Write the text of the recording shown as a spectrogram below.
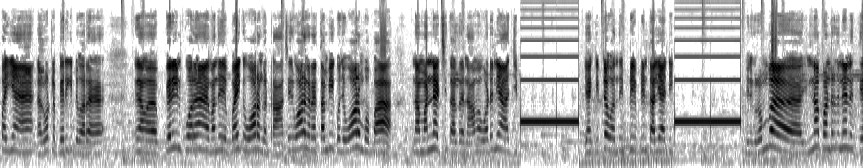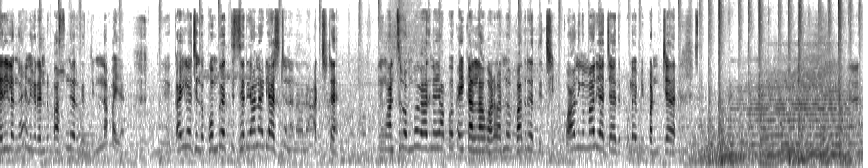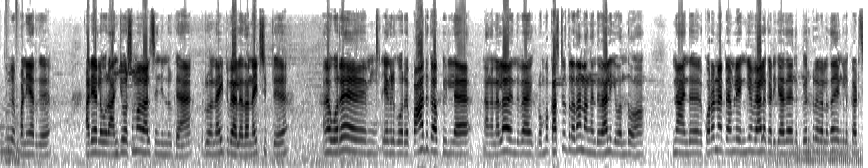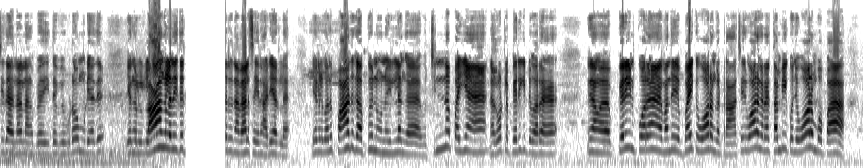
பையன் நான் ரோட்டில் பெருகிட்டு வரேன். நான் பெருகின்னு போகிறேன் வந்து பைக்கு ஓரம் கட்டுறான். சரி ஓரம் கட்டுற தம்பி கொஞ்சம் ஓரம் போப்பா. நான் மண்ணை அடிச்சு தள்ளுறேன். அவன் உடனே அஜி என் கிட்ட வந்து இப்படி இப்படின்னு தலையாட்டி எனக்கு ரொம்ப என்ன பண்ணுறதுன்னே எனக்கு தெரியலங்க. எனக்கு ரெண்டு பசங்க இருக்கு சின்ன பையன். கையில் வச்சு இந்த கொம்பு எடுத்து சரியான அடி அடிச்சிட்டேன் நான் அவனை அடிச்சிட்டேன். எனக்கு மனசு ரொம்ப வேதனையாக அப்போ கை காலெலாம் வட பதறத்துச்சு குழந்தைங்க மாதிரி ஆச்சு அது புள்ள இப்படி பண்ணிச்ச தூய பணியாருக்கு அடையாரில் ஒரு அஞ்சு வருஷமாக வேலை செஞ்சுன்னு இருக்கேன். நைட்டு வேலை தான் நைட் ஷிஃப்ட்டு ஆனால் ஒரே எங்களுக்கு ஒரு பாதுகாப்பு இல்லை. நாங்கள் நல்லா இந்த வே ரொம்ப கஷ்டத்தில் தான் நாங்கள் இந்த வேலைக்கு வந்தோம். நான் இந்த கொரோனா டைமில் எங்கேயும் வேலை கிடைக்காத இந்த பெருக்கிற வேலை தான் எங்களுக்கு கிடச்சிது. அதனால் நாங்கள் இதை விடவும் முடியாது. எங்களுக்கு லாங்கில் இது நான் வேலை செய்கிறேன் அடியாரில். எங்களுக்கு வந்து பாதுகாப்புன்னு ஒன்று இல்லைங்க. ஒரு சின்ன பையன் நான் ரோட்டில் பெருகிட்டு வரேன். நான் பெருகின்னு போகிறேன் வந்து பைக்கை ஓரம் கட்டுறான். சரி ஓரம் கட்டுற தம்பி கொஞ்சம் ஓரம் போப்பா.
